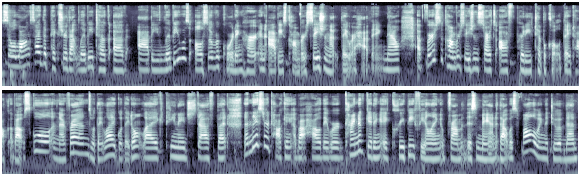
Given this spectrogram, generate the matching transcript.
So, alongside the picture that Libby took of Abby, Libby was also recording her and Abby's conversation that they were having. Now, at first, the conversation starts off pretty typical. They talk about school and their friends, what they like, what they don't like, teenage stuff, but then they start talking about how they were kind of getting a creepy feeling from this man that was following the two of them.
